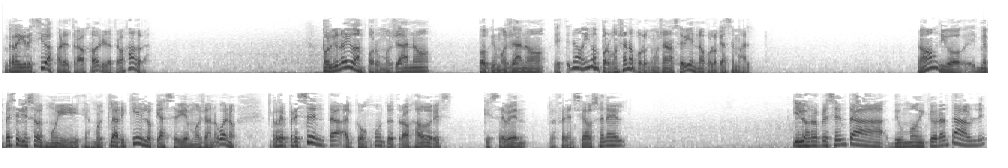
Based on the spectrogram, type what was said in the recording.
regresivas para el trabajador y la trabajadora. Porque no iban por Moyano, porque Moyano, este, no, iban por Moyano porque Moyano hace bien, no por lo que hace mal. ¿No? Digo, eh, me parece que eso es muy, es muy claro. ¿Y qué es lo que hace bien Moyano? Bueno, representa al conjunto de trabajadores que se ven referenciados en él, y los representa de un modo inquebrantable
